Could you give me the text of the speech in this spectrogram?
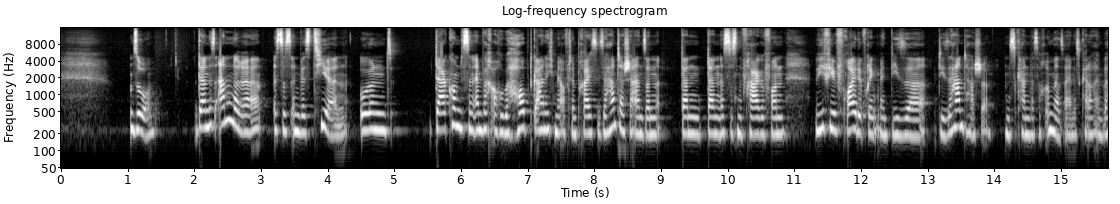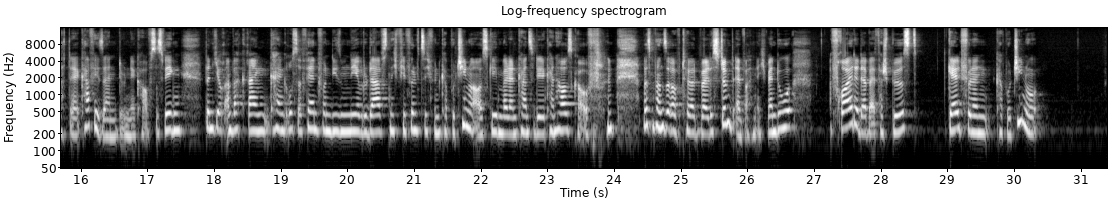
So, dann das andere ist das Investieren und da kommt es dann einfach auch überhaupt gar nicht mehr auf den Preis dieser Handtasche an, sondern dann, dann ist es eine Frage von, wie viel Freude bringt mir diese, diese Handtasche? Und es kann was auch immer sein. Es kann auch einfach der Kaffee sein, den du dir kaufst. Deswegen bin ich auch einfach kein, kein großer Fan von diesem, nee, aber du darfst nicht 4,50 für einen Cappuccino ausgeben, weil dann kannst du dir kein Haus kaufen. was man so oft hört, weil das stimmt einfach nicht. Wenn du Freude dabei verspürst, Geld für einen Cappuccino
